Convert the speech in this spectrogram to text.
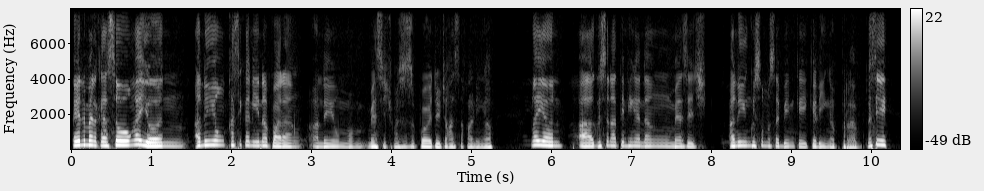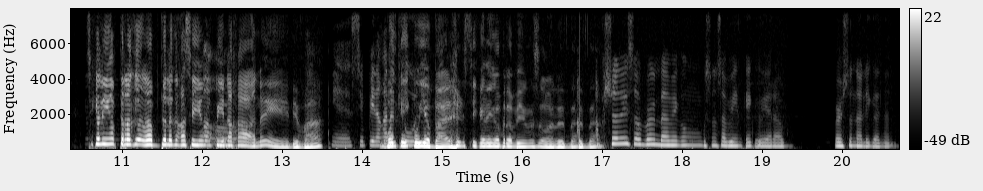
Ayun naman ka. So ngayon, ano yung, kasi kanina parang, ano yung message mo sa supporter tsaka sa Kalingap. Ngayon, ah, gusto natin hinga ng message. Ano yung gusto mo sabihin kay Kalingap Rab? Kasi si Kalingap talaga, Rab talaga kasi yung Oo. pinaka, ano eh, di ba? Yes, yung pinaka Bukod kay Kuya Bal, si Kalingap Rab yung sumunod na. Actually, sobrang dami kong gustong sabihin kay Kuya Rab. Personally, ganun.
